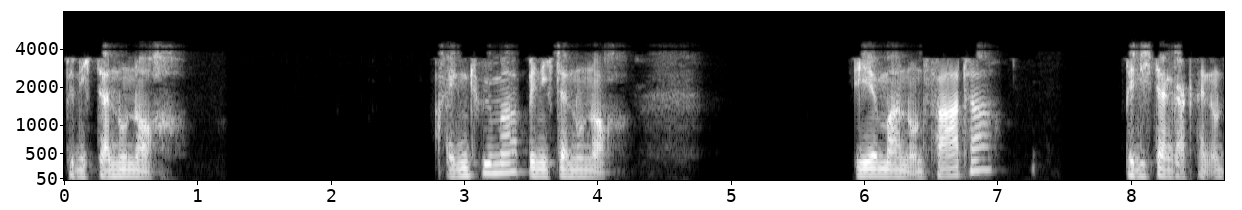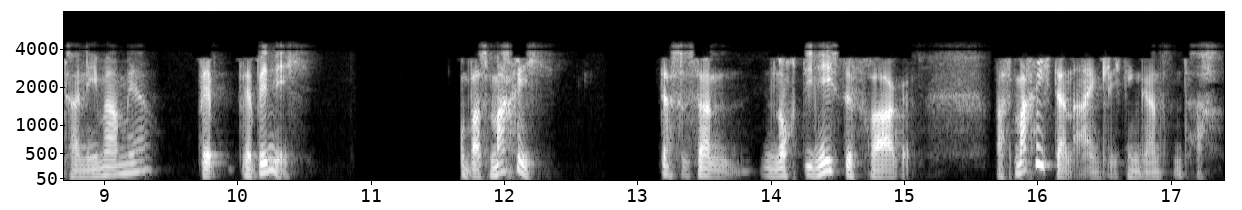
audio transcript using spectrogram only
bin ich dann nur noch Eigentümer? Bin ich dann nur noch Ehemann und Vater? Bin ich dann gar kein Unternehmer mehr? Wer, wer bin ich? Und was mache ich? Das ist dann noch die nächste Frage. Was mache ich dann eigentlich den ganzen Tag?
